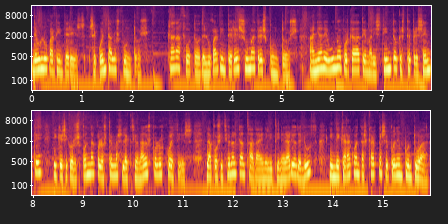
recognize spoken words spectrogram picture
de un lugar de interés. Se cuentan los puntos. Cada foto del lugar de interés suma tres puntos. Añade uno por cada tema distinto que esté presente y que se corresponda con los temas seleccionados por los jueces. La posición alcanzada en el itinerario de luz indicará cuántas cartas se pueden puntuar.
